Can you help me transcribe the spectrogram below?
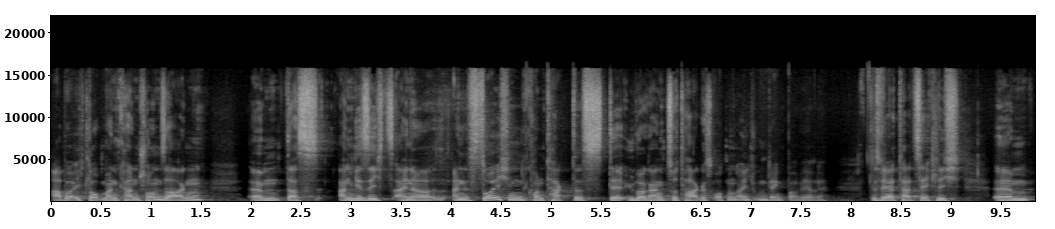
Aber ich glaube, man kann schon sagen, ähm, dass angesichts einer, eines solchen Kontaktes der Übergang zur Tagesordnung eigentlich undenkbar wäre. Das wäre tatsächlich ähm,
